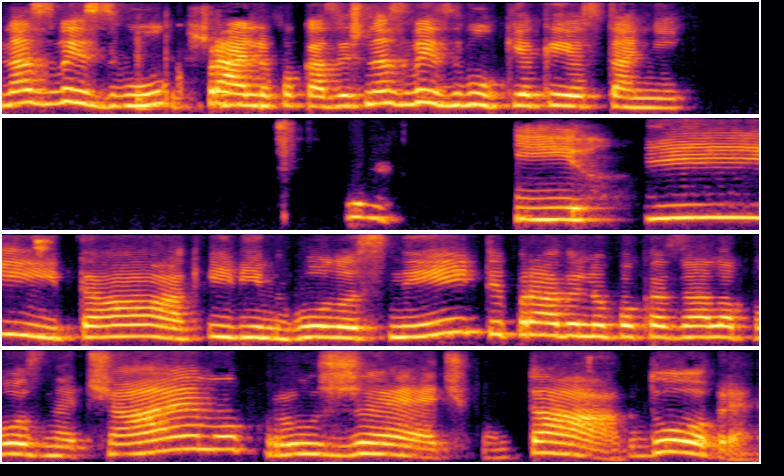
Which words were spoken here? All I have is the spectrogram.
Назви звук. Правильно показуєш. Назви звук, який останній. І. І, так, і він голосний, ти правильно показала, позначаємо кружечком. Так, добре.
